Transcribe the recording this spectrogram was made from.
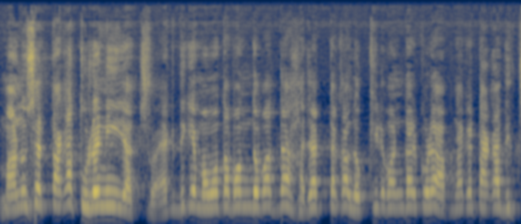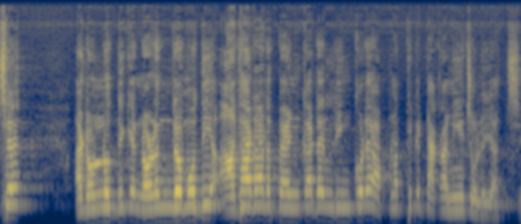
মানুষের টাকা তুলে নিয়ে যাচ্ছ। একদিকে মমতা বন্দ্যোপাধ্যায় হাজার টাকা লক্ষ্মীর ভাণ্ডার করে আপনাকে টাকা দিচ্ছে, আর অন্যদিকে নরেন্দ্র মোদী আধার আর প্যান কার্ডের লিঙ্ক করে আপনার থেকে টাকা নিয়ে চলে যাচ্ছে।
